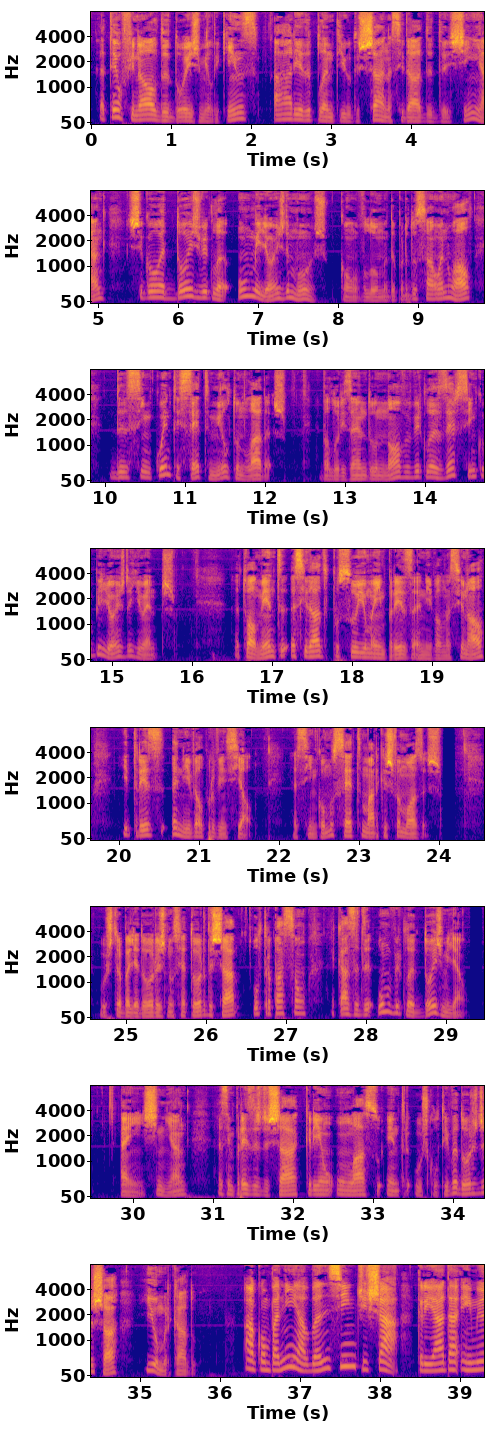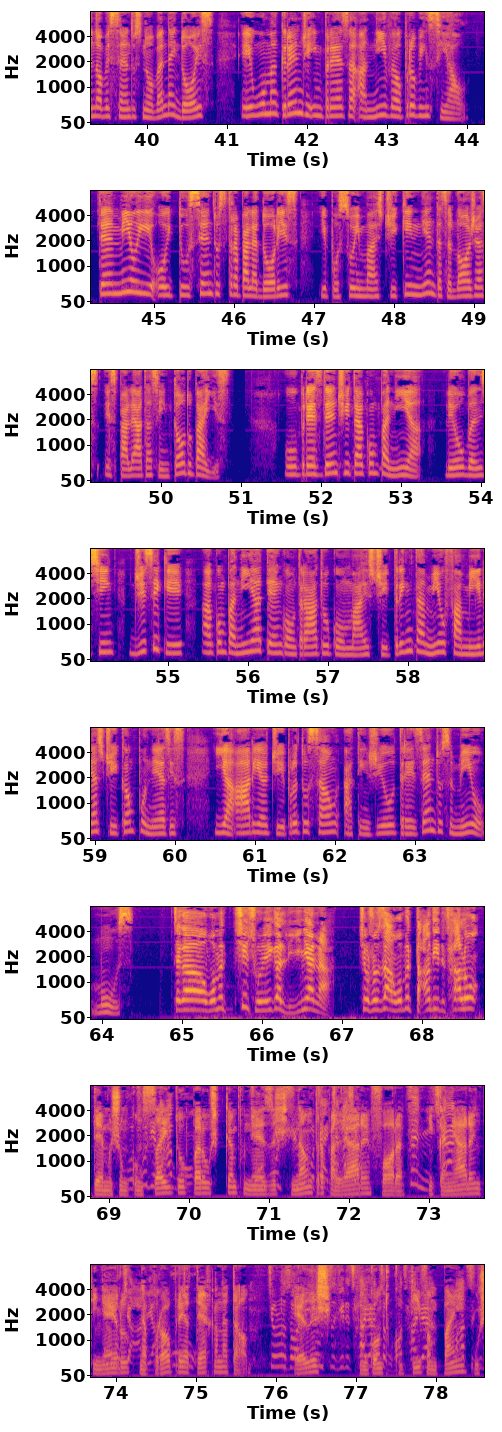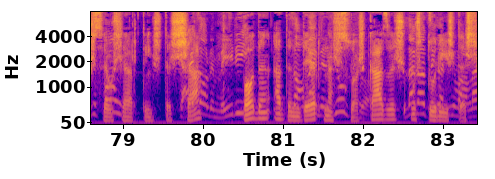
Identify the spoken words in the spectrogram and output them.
Até o final de 2015, a área de plantio de chá na cidade de Xinyang chegou a 2,1 milhões de mus, com um volume de produção anual de 57 mil toneladas, valorizando 9,05 bilhões de yuans. Atualmente, a cidade possui uma empresa a nível nacional e 13 a nível provincial, assim como sete marcas famosas. Os trabalhadores no setor de chá ultrapassam a casa de 1,2 milhão. Em Xinjiang, as empresas de chá criam um laço entre os cultivadores de chá e o mercado. A companhia Wenxin de chá, criada em 1992, é uma grande empresa a nível provincial. Tem 1.800 trabalhadores e possui mais de 500 lojas espalhadas em todo o país. O presidente da companhia, Liu Wenxin, disse que a companhia tem contrato com mais de 30 mil famílias de camponeses e a área de produção atingiu 300 mil mus. 这个我们提出了一个理念呢，就是让我们当地的茶农 Temos um conceito para os camponeses não trabalharem fora e ganharem dinheiro na própria terra natal. Eles, enquanto cultivam bem os seus jardins de chá, podem atender nas suas casas os turistas,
